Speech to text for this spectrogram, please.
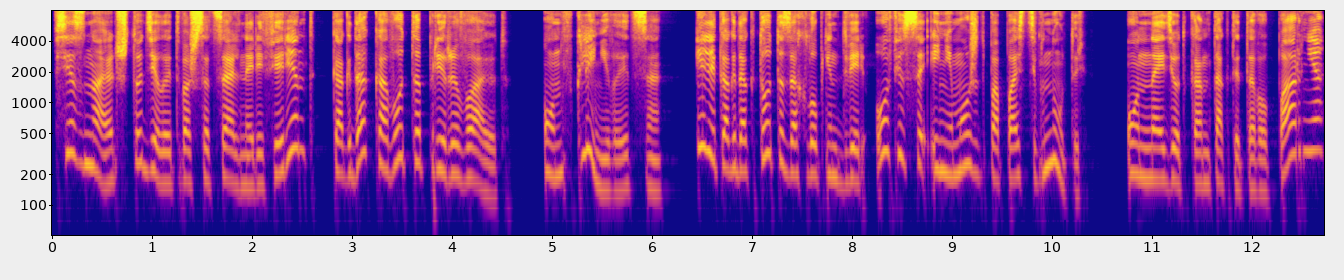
Все знают, что делает ваш социальный референт, когда кого-то прерывают. Он вклинивается. Или когда кто-то захлопнет дверь офиса и не может попасть внутрь. Он найдет контакты того парня,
